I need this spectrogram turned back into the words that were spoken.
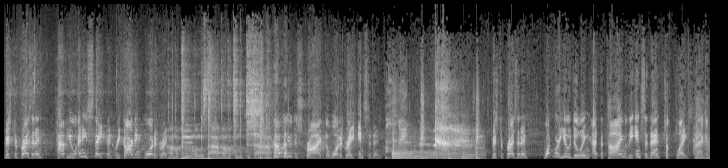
Mr. President, have you any statement regarding Watergate? Mama cool, mama style, mama cool, cool. How would you describe the Watergate incident? Mr. President, what were you doing at the time the incident took place? Black and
